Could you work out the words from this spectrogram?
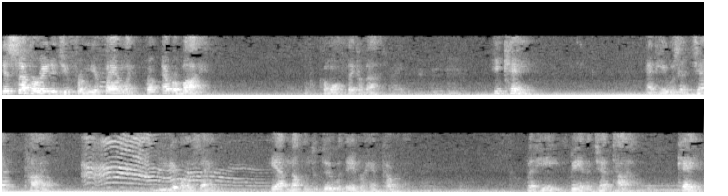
It separated you from your family, from everybody. Come on, think about it. He came and he was a Gentile. You get what I'm saying? He had nothing to do with the Abraham covenant. But he, being a Gentile, came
